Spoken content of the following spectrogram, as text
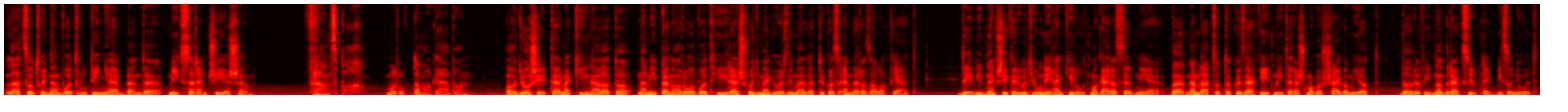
Látszott, hogy nem volt rutinja ebben, de még szerencséje sem. Francba, morogta magában. A gyors éttermek kínálata nem éppen arról volt híres, hogy megőrzi mellettük az ember az alakját. Davidnek sikerült jó néhány kilót magára szednie, bár nem látszott a közel két méteres magassága miatt, de a rövid nadrág szűknek bizonyult.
